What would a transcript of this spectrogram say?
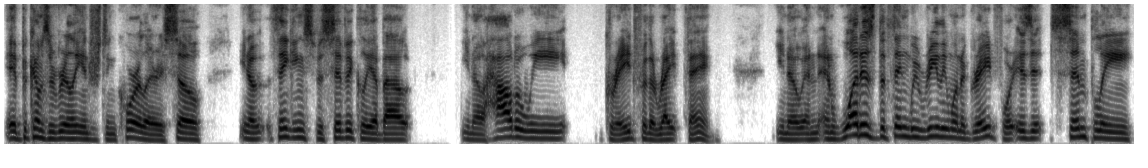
it becomes a really interesting corollary. So, you know, thinking specifically about, you know, how do we grade for the right thing? You know, and and what is the thing we really want to grade for? Is it simply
